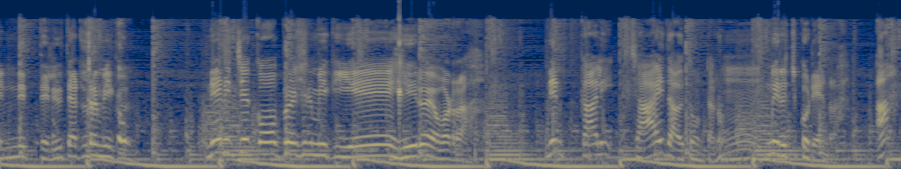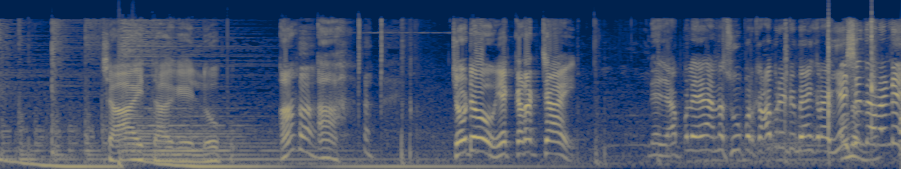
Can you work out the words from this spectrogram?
ఎన్ని తెలివితేటలరా మీకు. నేను ఇచ్చే కోఆపరేషన్ మీకు ఏ హీరో ఎవడరా? నేను ఖాళీ చాయ్ తాగుతూ ఉంటాను. మీరు వచ్చి కొట్టేయండి రా. ఆ? చాయ్ తాగే లోపు. ఆ? ఆ. చోటు ఎక్కడ చాయ్? నేను చెప్పలే అన్న సూపర్ కోఆపరేటివ్ బ్యాంక్ రా. వేసేద్దామండి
